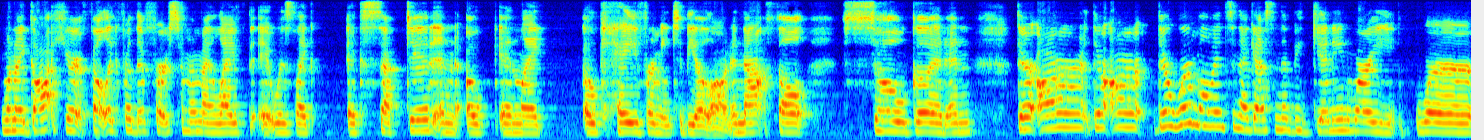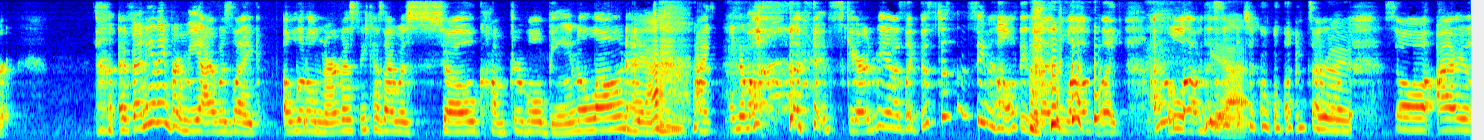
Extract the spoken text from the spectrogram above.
when I got here, it felt like for the first time in my life, it was like accepted and and like okay for me to be alone and that felt so good. And there are there are there were moments and i guess in the beginning where where if anything for me i was like a little nervous because I was so comfortable being alone and yeah. I kind of it scared me. I was like, this doesn't seem healthy that I love like I love this yeah. such a long time. Right. So I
